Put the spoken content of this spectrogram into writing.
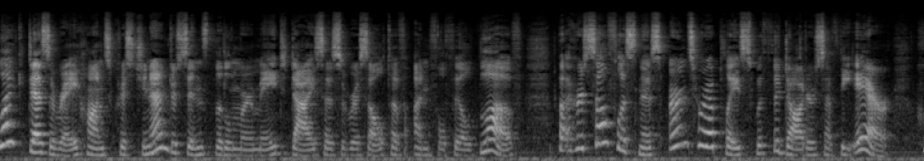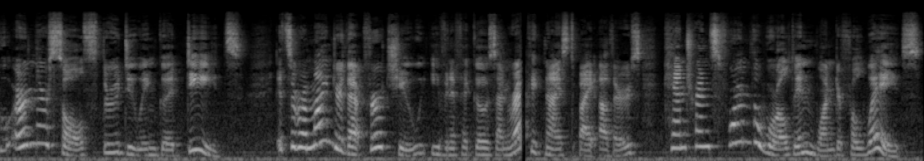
Like Desiree, Hans Christian Andersen's Little Mermaid dies as a result of unfulfilled love, but her selflessness earns her a place with the daughters of the air, who earn their souls through doing good deeds. It's a reminder that virtue, even if it goes unrecognized by others, can transform the world in wonderful ways,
